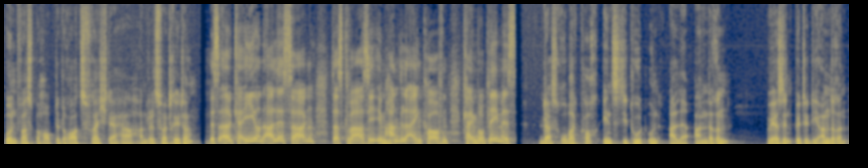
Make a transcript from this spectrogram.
Und was behauptet rotzfrech der Herr Handelsvertreter? Das RKI und alle sagen, dass quasi im Handel einkaufen kein Problem ist. Das Robert Koch Institut und alle anderen? Wer sind bitte die anderen?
